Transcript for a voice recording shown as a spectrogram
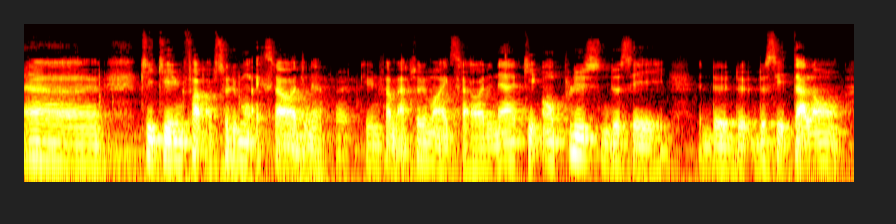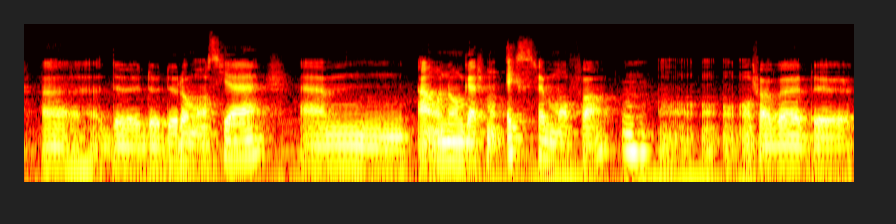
Euh, qui, qui, est une femme absolument extraordinaire, qui est une femme absolument extraordinaire, qui en plus de ses, de, de, de ses talents euh, de, de, romancière euh, a un engagement extrêmement fort mhm. en, faveur de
